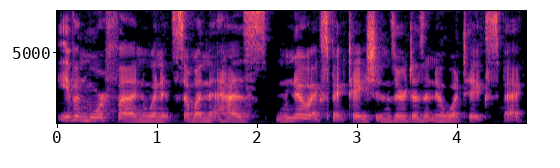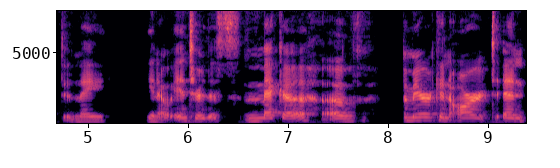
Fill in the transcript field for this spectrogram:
even more fun when it's someone that has no expectations or doesn't know what to expect and they you know enter this mecca of american art. And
